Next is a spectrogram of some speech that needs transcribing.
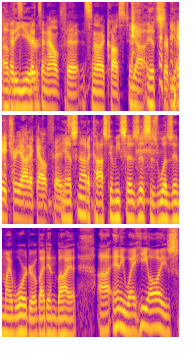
of it's, the year. It's an outfit. It's not a costume. Yeah, it's they're yeah. patriotic outfit. Yeah, it's not a costume. He says this is was in my wardrobe. I didn't buy it. Uh, anyway, he always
